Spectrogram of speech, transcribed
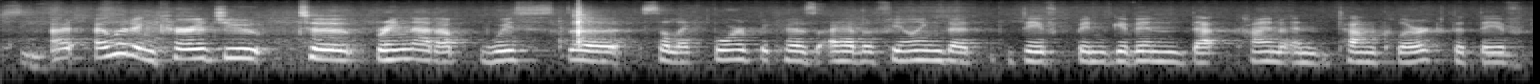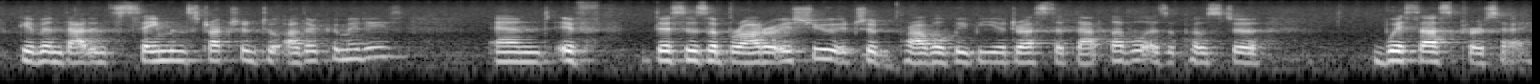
see it. I, I would encourage you to bring that up with the select board, because I have a feeling that they've been given that kind of, and town clerk, that they've given that in- same instruction to other committees. And if this is a broader issue, it should probably be addressed at that level as opposed to with us per se.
